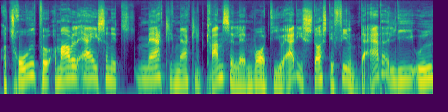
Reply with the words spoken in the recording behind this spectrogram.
og troet på. Og Marvel er i sådan et mærkeligt, mærkeligt grænseland, hvor de jo er de største film, der er der lige ude.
